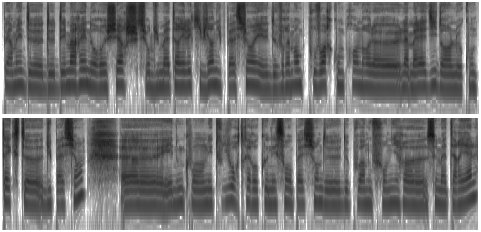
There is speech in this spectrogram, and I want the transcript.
permet de, démarrer nos recherches sur du matériel qui vient du patient et de vraiment pouvoir comprendre la maladie dans le contexte euh, du patient. Euh, et donc, on est toujours très reconnaissant aux patients de, pouvoir nous fournir euh, ce matériel.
